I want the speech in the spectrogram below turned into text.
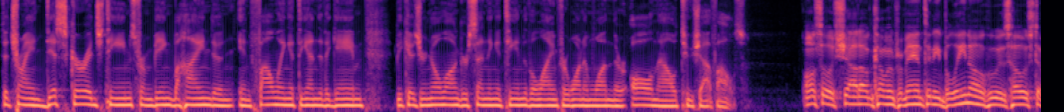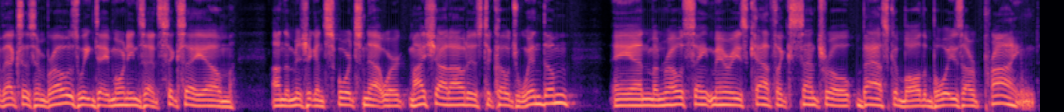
to try and discourage teams from being behind and in fouling at the end of the game because you're no longer sending a team to the line for one and one. They're all now two shot fouls. Also, a shout out coming from Anthony Bellino, who is host of X's and Bros weekday mornings at 6 a.m. on the Michigan Sports Network. My shout out is to Coach Wyndham and Monroe St. Mary's Catholic Central basketball. The boys are primed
